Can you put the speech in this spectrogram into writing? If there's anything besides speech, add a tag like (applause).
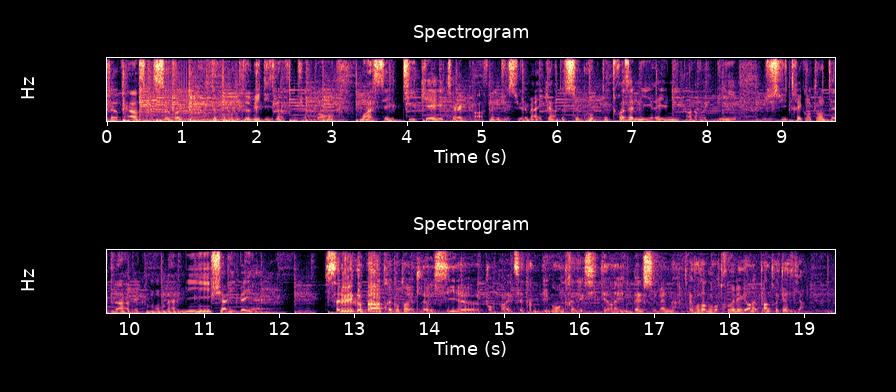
Clubhouse pour ce Rugby Coupe de Monde 2019 au Japon. Moi, c'est TK Terry Kaufman. Je suis l'américain de ce groupe de trois amis réunis par le rugby. Je suis très content d'être là avec mon ami Charlie Bayer. Salut les copains, très content d'être là aussi euh, pour parler de cette Coupe du Monde. Très excité, on a eu une belle semaine. Très content de vous retrouver les gars, on a plein de trucs à se dire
